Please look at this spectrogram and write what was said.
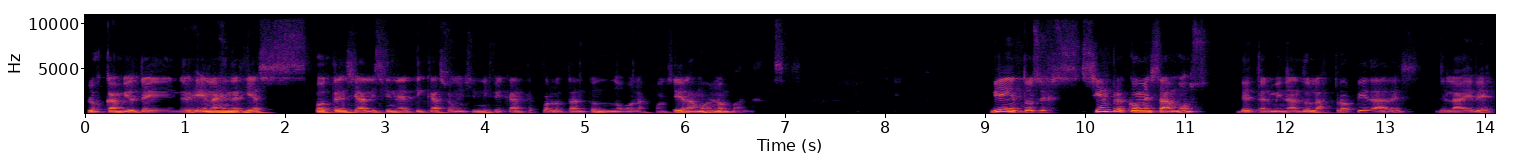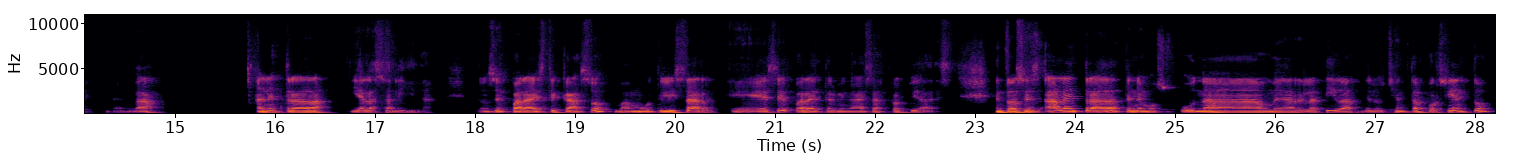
Los cambios de en las energías potencial y cinéticas son insignificantes, por lo tanto no las consideramos en los balances. Bien, entonces siempre comenzamos determinando las propiedades del aire, ¿verdad? A la entrada y a la salida. Entonces, para este caso, vamos a utilizar ese para determinar esas propiedades. Entonces, a la entrada tenemos una humedad relativa del 80%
